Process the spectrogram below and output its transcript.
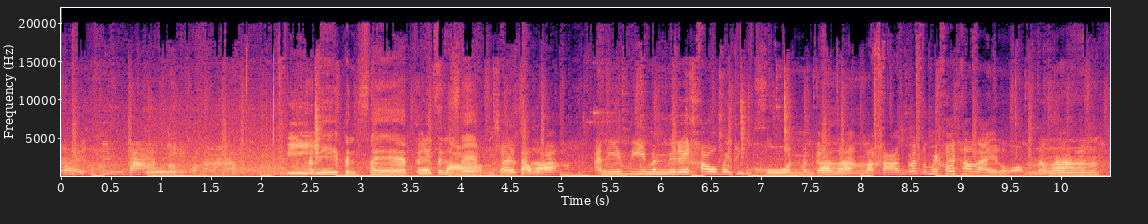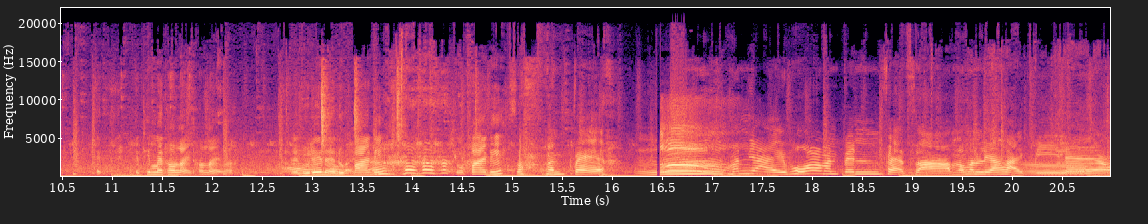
ใช่ทิมตาโตเนาะปีอันนี้เป็นแฝดอันนี้เป็นแฝดสามใช่แต่ว่า อันนี้วีมันไม่ได้เข้าไปถึงโคนมันก็จะอ่า ราคาก็จะไม่ค่อยเท่าไหร่หรอกแต่ว่าอืมไอ้ไอ้ที่ไม่เท่าไหร่เท่าไหร่วะไหนดูดิไหนดูป้ายดิดูป้ายดิสองพันแปดอืมมันใหญ่เพราะว่ามันเป็นแฝดสามแล้วมันเลี้ยงหลายปีแล้ว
